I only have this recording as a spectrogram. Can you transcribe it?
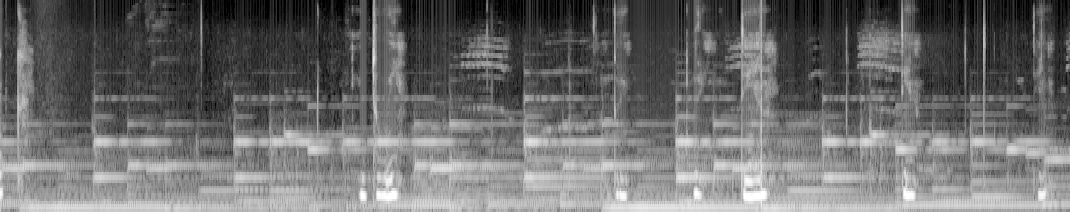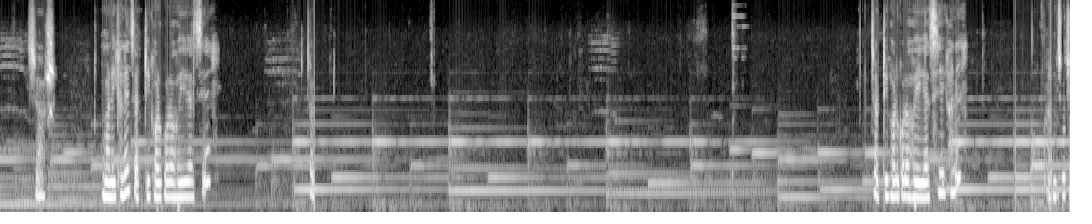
এক, দুই দুই দুই, তিন তিন তিন, চার। আমার এখানে চারটি ঘর করা হয়ে গেছে। চারটি ঘর করা হয়ে গেছে এখানে। ছোট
